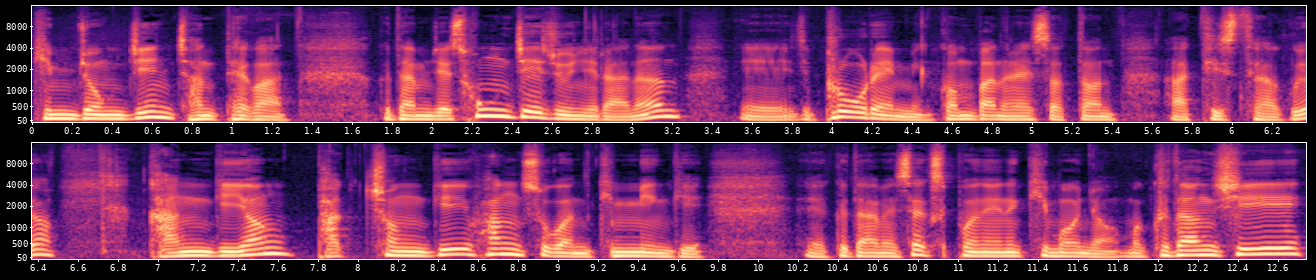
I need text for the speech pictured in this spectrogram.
김종진, 전태관, 그 다음에 이제 송재준 이라는 예, 이제 프로그래밍 건반을 했었던 아티스트하고요. 강기영, 박청기, 황수건, 김민기, 예, 그 다음에 색소폰에는 김원영. 뭐 그 당시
